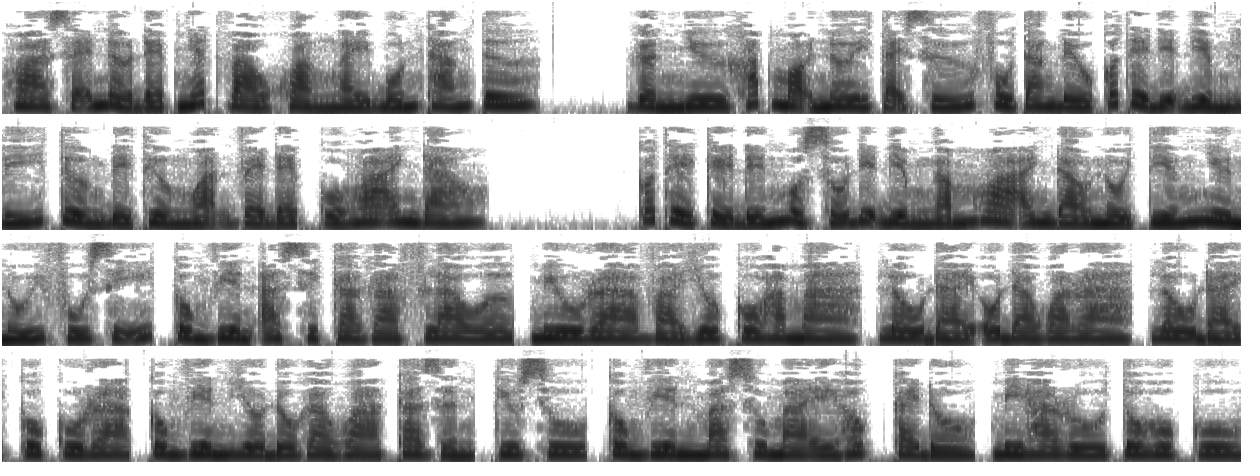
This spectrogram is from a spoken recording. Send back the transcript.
Hoa sẽ nở đẹp nhất vào khoảng ngày 4 tháng 4. Gần như khắp mọi nơi tại xứ Phù Tang đều có thể địa điểm lý tưởng để thưởng ngoạn vẻ đẹp của hoa anh đào. Có thể kể đến một số địa điểm ngắm hoa anh đào nổi tiếng như núi Phú Sĩ, công viên Ashikaga Flower, Miura và Yokohama, lâu đài Odawara, lâu đài Kokura, công viên Yodogawa Kazan, Kyushu, công viên Masumae Hokkaido, Miharu Tohoku,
